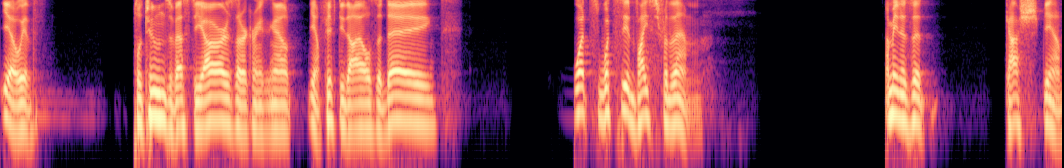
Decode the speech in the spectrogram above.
You know, we have platoons of SDRs that are cranking out you know 50 dials a day. What's what's the advice for them? I mean, is it, gosh, yeah,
